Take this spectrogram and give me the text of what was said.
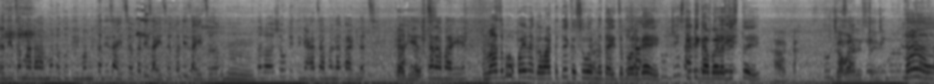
कधीच मला म्हणत होती मम्मी कधी जायचं? कधी जायचं? कधी जायचं? तर शेवटी तिने आज आम्हाला काढलंच. काढलंच. बाहेर, घराबाहेर माझा भाऊ पाहिजे ना का वाटत आहे का सुवर्णताईचं तुझा- पोरग आहे? किती गाबाळा दिसतोय. हा का? तुझी मी हा.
